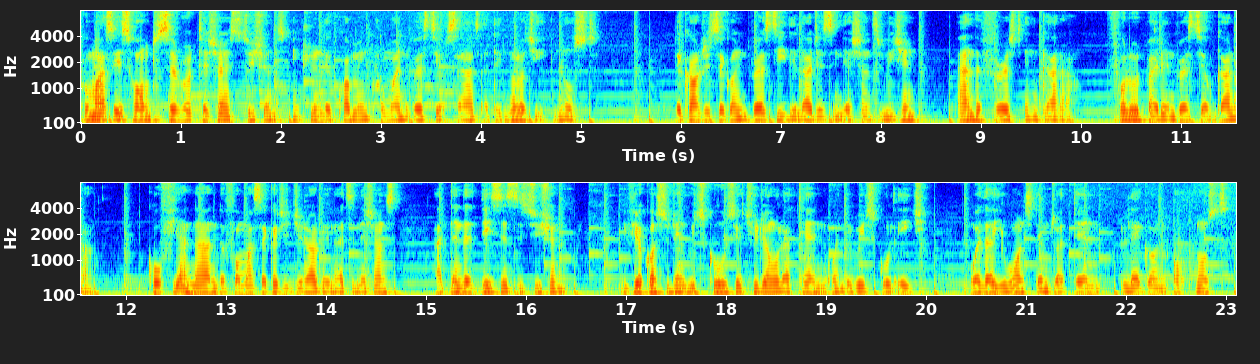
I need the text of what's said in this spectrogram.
Kumasi is home to several tertiary institutions, including the Kwame Nkrumah University of Science and Technology, KNUST, the country's second university, the largest in the Ashanti region, and the first in Ghana, followed by the University of Ghana. Kofi Annan, the former Secretary General of the United Nations, attended this institution. If you're considering which schools your children will attend when they reach school age, whether you want them to attend Legon or KNUST,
